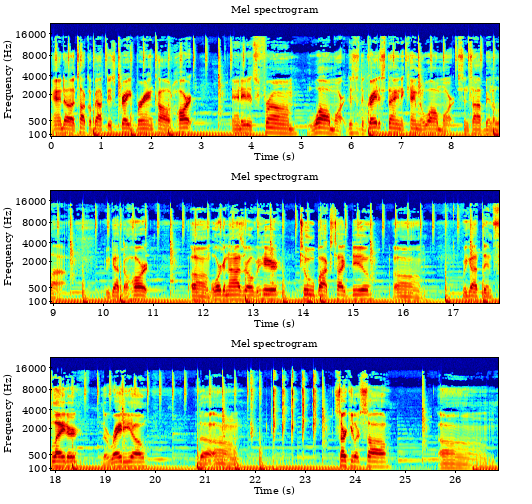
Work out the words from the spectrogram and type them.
and uh, talk about this great brand called Hart, and it is from Walmart. This is the greatest thing that came to Walmart since I've been alive. We got the Hart um, organizer over here, toolbox type deal. Um, we got the inflator, the radio, the um, circular saw. Um,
